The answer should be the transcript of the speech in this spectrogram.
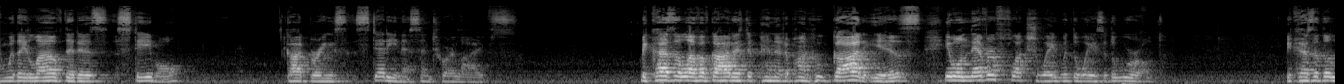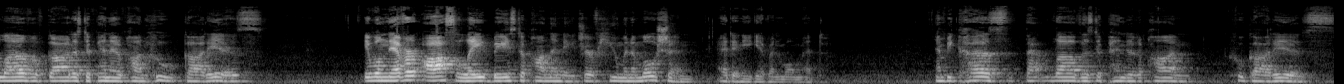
And with a love that is stable, God brings steadiness into our lives. Because the love of God is dependent upon who God is, it will never fluctuate with the ways of the world. Because of the love of God is dependent upon who God is, it will never oscillate based upon the nature of human emotion at any given moment. And because that love is dependent upon who God is,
